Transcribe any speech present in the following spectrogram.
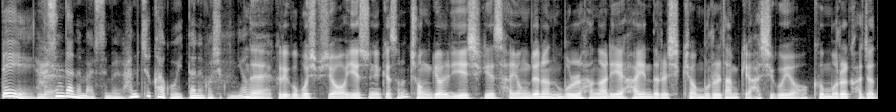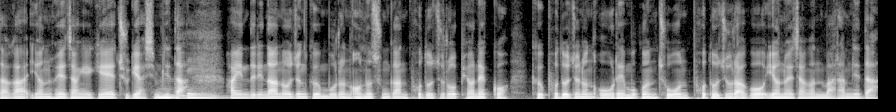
때에 네. 하신다는 말씀을 함축하고 있다는 것이군요. 네. 그리고 보십시오. 예수님께서는 정결 예식에 사용되는 물 항아리에 하인들을 시켜 물을 담게 하시고요. 그 물을 가져다가 연회장에게 주게 하십니다. 음, 네. 하인들이 나누어준 그 물은 어느 순간 포도주로 변했고 그 포도주는 오래 묵은 좋은 포도주라고 연 회장은 말합니다.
